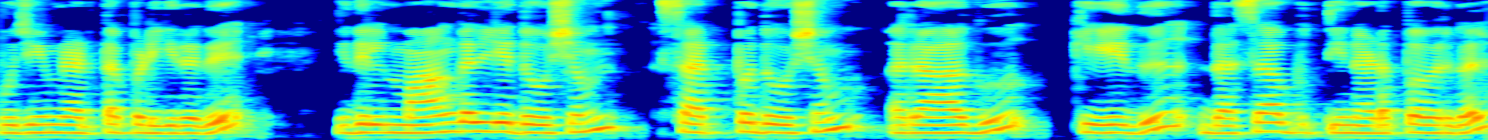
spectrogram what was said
பூஜையும் நடத்தப்படுகிறது. இதில் மாங்கல்ய தோஷம் சர்ப்பதோஷம் ராகு கேது தசாபுத்தி நடப்பவர்கள்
